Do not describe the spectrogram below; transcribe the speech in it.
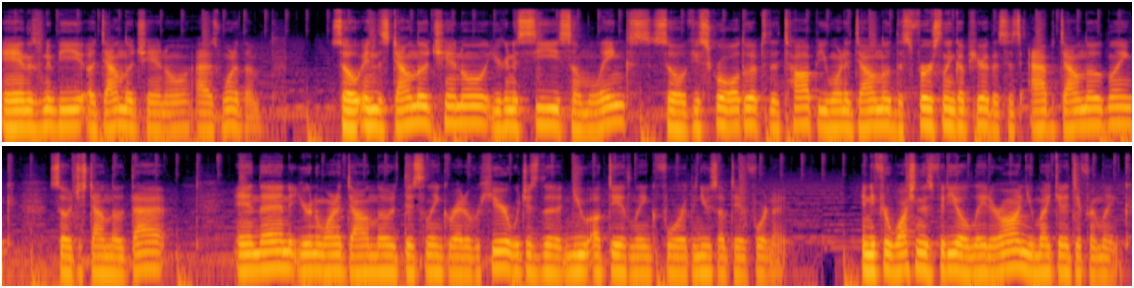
and there's going to be a download channel as one of them. So in this download channel, you're going to see some links. So if you scroll all the way up to the top, you want to download this first link up here that says app download link. So just download that. And then you're going to want to download this link right over here, which is the new updated link for the newest update of Fortnite. And if you're watching this video later on, you might get a different link.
